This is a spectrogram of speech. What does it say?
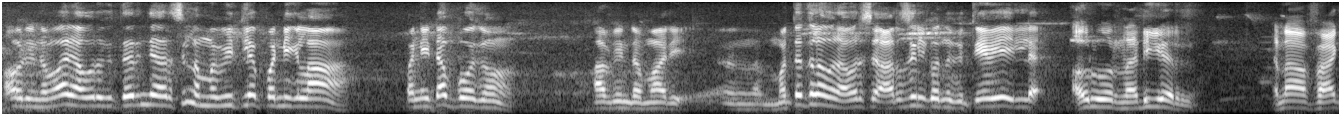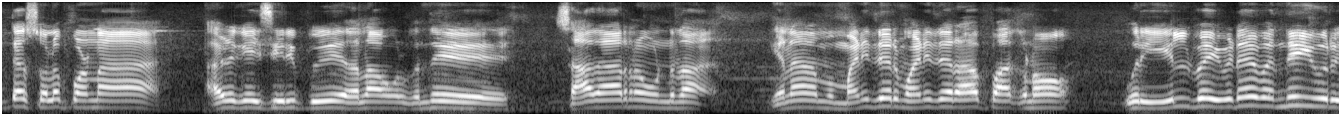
அப்படின்ற மாதிரி அவருக்கு தெரிஞ்ச அரசியல் நம்ம வீட்டிலே பண்ணிக்கலாம். பண்ணிட்டா போதும். அப்படின்ற மாதிரி. மொத்தத்தில் ஒரு அரசு அரசியலுக்கு வந்து தேவையே இல்லை. அவர் ஒரு நடிகர். ஏன்னா ஃபேக்டாக சொல்லப்போனால் அழுகை சிரிப்பு அதெல்லாம் அவங்களுக்கு வந்து சாதாரண ஒன்று தான் ஏன்னா நம்ம மனிதர் மனிதராக பார்க்கணும். ஒரு இயல்பை விட வந்து இவர்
